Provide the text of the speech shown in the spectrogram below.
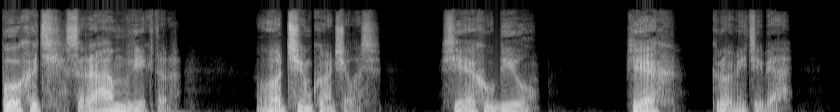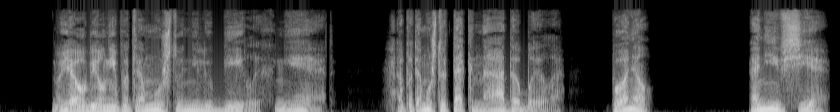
Похоть, срам, Виктор. Вот чем кончилось. Всех убил. Всех, кроме тебя. Но я убил не потому, что не любил их, нет. А потому что так надо было. Понял? Они все,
